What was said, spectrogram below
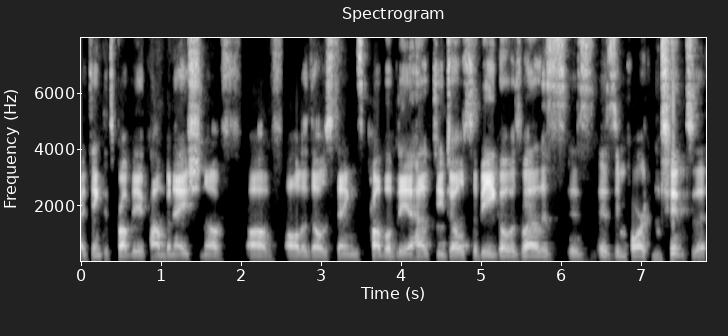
I think it's probably a combination of of all of those things. Probably a healthy dose of ego as well is is is important into the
